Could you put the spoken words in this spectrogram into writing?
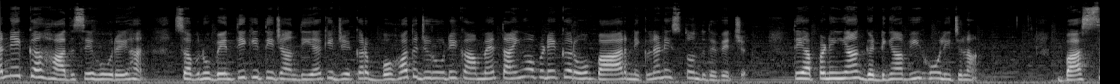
ਅਨੇਕਾਂ ਹਾਦਸੇ ਹੋ ਰਹੇ ਹਨ। ਸਭ ਨੂੰ ਬੇਨਤੀ ਕੀਤੀ ਜਾਂਦੀ ਹੈ ਕਿ ਜੇਕਰ ਬਹੁਤ ਜ਼ਰੂਰੀ ਕੰਮ ਹੈ, ਤਾਂ ਹੀ ਉਹ ਆਪਣੇ ਘਰੋਂ ਬਾਹਰ ਨਿਕਲਣ ਇਸ ਧੁੰਦ ਦੇ ਵਿੱਚ ਤੇ ਆਪਣੀਆਂ ਗੱਡੀਆਂ ਵੀ ਹੌਲੀ ਚਲਾਉਣ। ਬੱਸ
